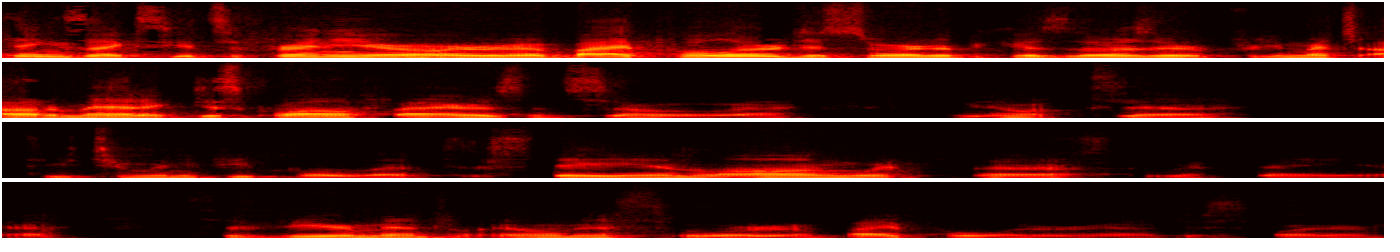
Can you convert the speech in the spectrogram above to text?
things like schizophrenia or bipolar disorder because those are pretty much automatic disqualifiers. And so we don't see too many people that stay in long with uh, with a uh, severe mental illness or a bipolar uh, disorder.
